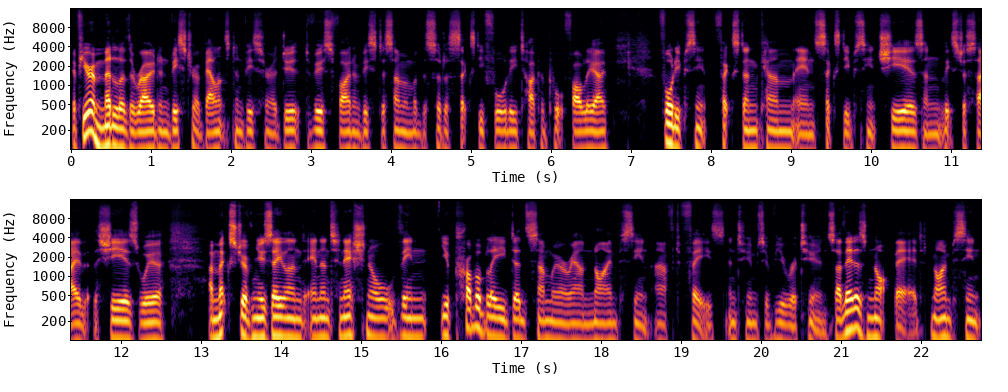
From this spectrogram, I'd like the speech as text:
if you're a middle of the road investor a balanced investor a diversified investor someone with the sort of 60 40 type of portfolio 40% fixed income and 60% shares and let's just say that the shares were a mixture of New Zealand and international, then you probably did somewhere around 9% after fees in terms of your return. So that is not bad. 9%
